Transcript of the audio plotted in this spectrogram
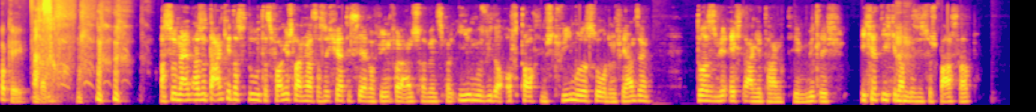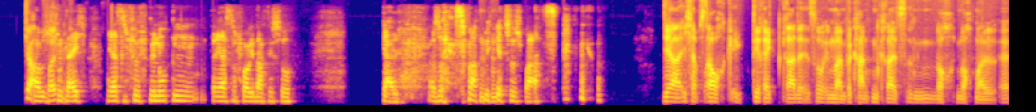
Okay. Ach dann- so. Achso, nein, also danke, dass du das vorgeschlagen hast. Also ich werde die Serie auf jeden Fall anschauen, wenn es mal irgendwo wieder auftaucht, im Stream oder so oder im Fernsehen. Du hast es mir echt angetan, Tim, wirklich. Ich hätte nicht gedacht, Mhm. dass ich so Spaß habe. Ja, Aber ich schon mich. gleich die ersten fünf Minuten der ersten Folge dachte ich so, geil. Also es macht mir Mhm. jetzt schon Spaß. Ja, ich habe es auch direkt gerade so in meinem Bekanntenkreis noch, noch mal äh,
